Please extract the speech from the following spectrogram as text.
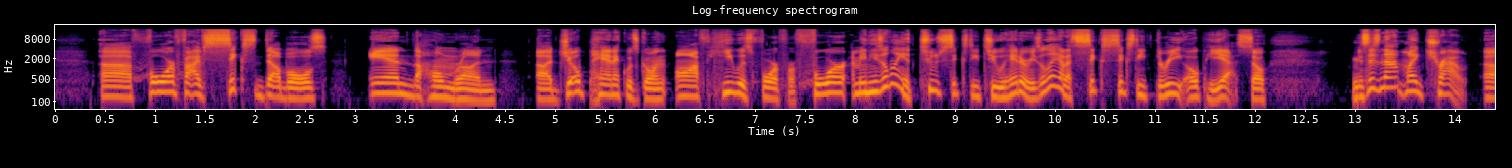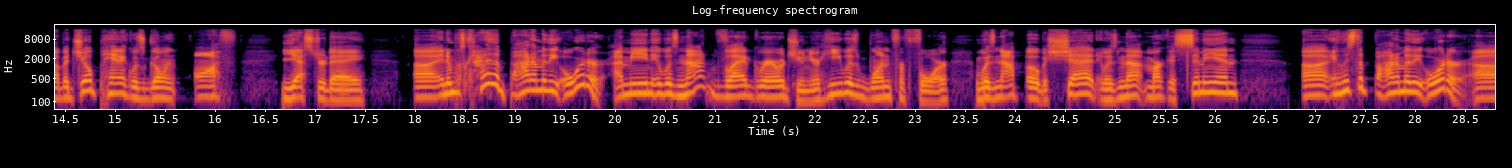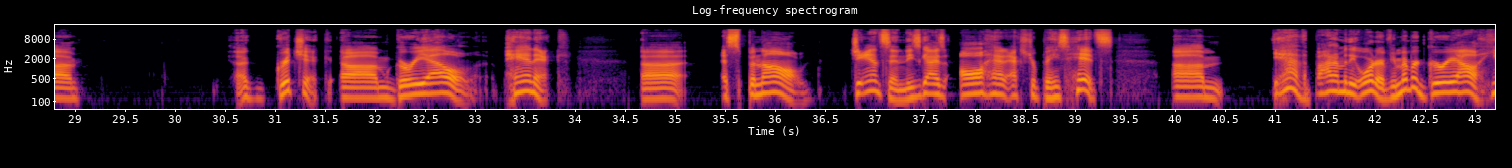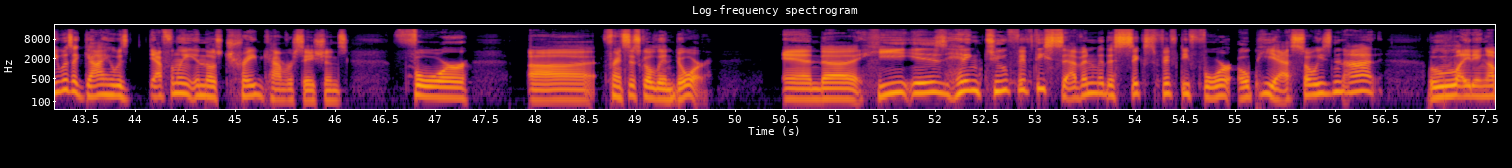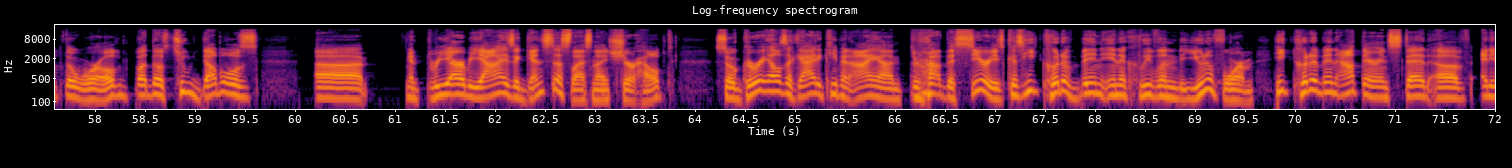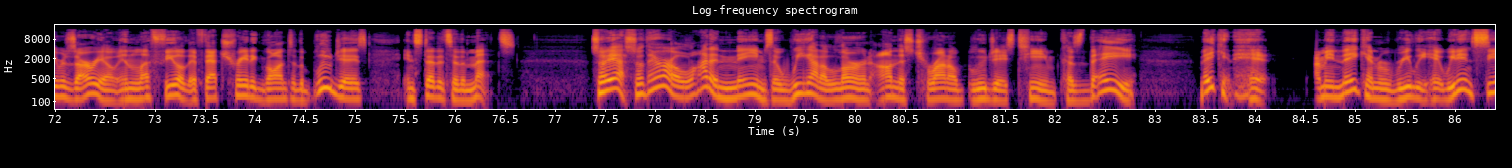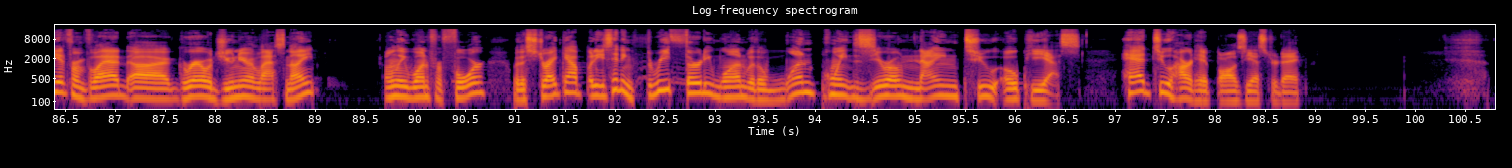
uh, four, five, six doubles and the home run. Uh, Joe Panik was going off. He was four for four. I mean, he's only a 262 hitter. He's only got a 663 OPS. So this is not Mike Trout, uh, but Joe Panik was going off yesterday. Uh, and it was kind of the bottom of the order. I mean, it was not Vlad Guerrero Jr. He was one for four. It was not Bo Bichette. It was not Marcus Semien. Uh, it was the bottom of the order. Uh, uh, Grichuk, um, Gurriel, Panik, uh, Espinal, Jansen. These guys all had extra base hits. Um, yeah, the bottom of the order. If you remember Gurriel, he was a guy who was definitely in those trade conversations for – uh, Francisco Lindor. And uh, he is hitting 257 with a 654 OPS. So he's not lighting up the world, but those two doubles uh, and three RBIs against us last night sure helped. So Gurriel's a guy to keep an eye on throughout the series because he could have been in a Cleveland uniform. He could have been out there instead of Eddie Rosario in left field if that trade had gone to the Blue Jays instead of to the Mets. So yeah, so there are a lot of names that we got to learn on this Toronto Blue Jays team because they they can hit. I mean, they can really hit. We didn't see it from Vlad uh, Guerrero Jr. last night. Only one for four with a strikeout, but he's hitting 331 with a 1.092 OPS. Had two hard hit balls yesterday.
